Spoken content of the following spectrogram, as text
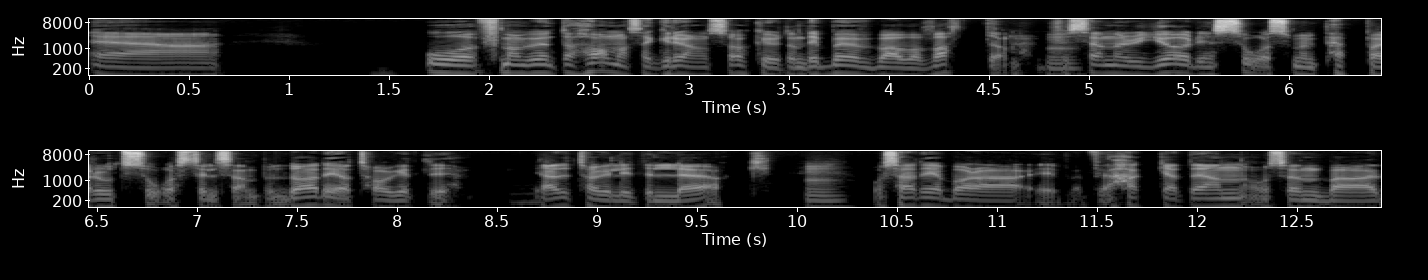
Eh, och för Man behöver inte ha massa grönsaker, utan det behöver bara vara vatten. Mm. För Sen när du gör din sås, som en pepparrotssås till exempel, då hade jag tagit, jag hade tagit lite lök mm. och så hade jag bara eh, hackat den och sen bara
